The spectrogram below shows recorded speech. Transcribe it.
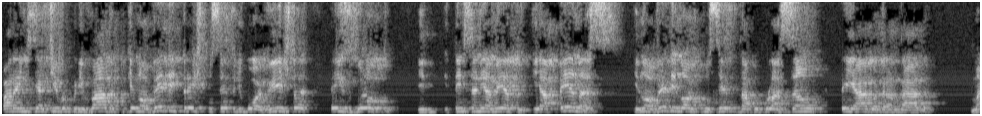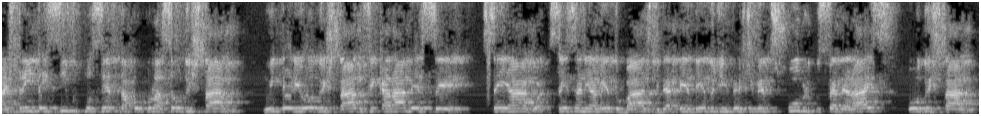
para a iniciativa privada, porque 93% de Boa Vista tem esgoto e, e tem saneamento e apenas e 99% da população tem água tratada. Mas 35% da população do estado, no interior do estado, ficará à mercê sem água, sem saneamento básico, dependendo de investimentos públicos federais ou do Estado.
